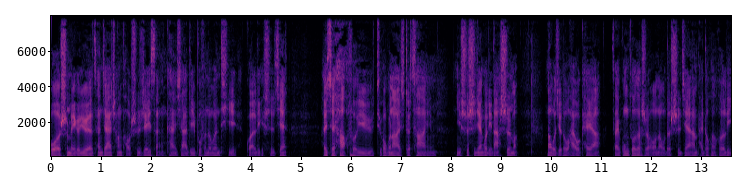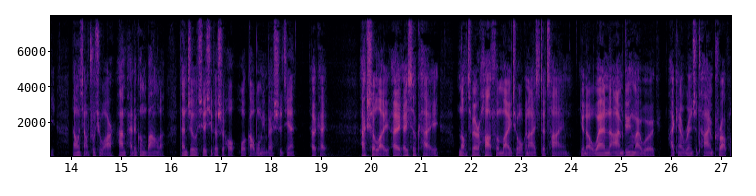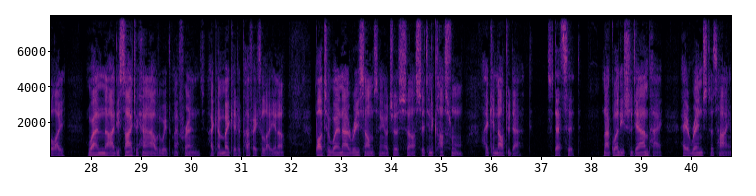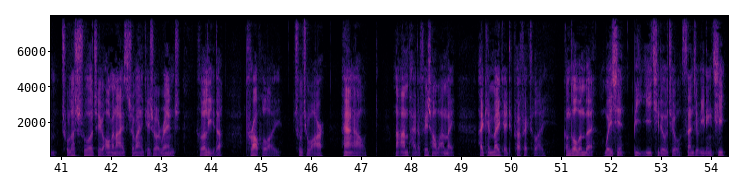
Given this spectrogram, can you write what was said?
我是每个月参加一场考试，Jason。看一下第一部分的问题：管理时间。Is it hard for you to organize the time？你是时间管理大师吗？那我觉得我还 OK 啊。在工作的时候呢，我的时间安排都很合理。当我想出去玩，安排的更棒了。但只有学习的时候，我搞不明白时间。OK。Actually, it's okay. Not very hard for me to organize the time. You know, when I'm doing my work, I can arrange the time properly. When I decide to hang out with my friends, I can make it perfectly, you know. But when I read something or just uh, sit in the classroom, I cannot do that. So that's it. 那管理时间安排，arrange the time。除了说这个 organize 之外，你可以说 arrange 合理的，properly 出去玩，hang out 那安排的非常完美。I can make it perfectly。更多文本，微信 b 一七六九三九一零七。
